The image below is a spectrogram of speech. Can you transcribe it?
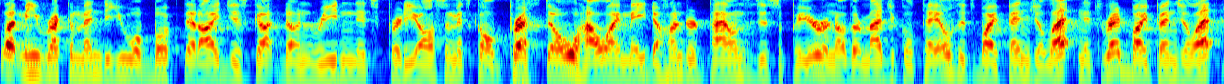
let me recommend to you a book that I just got done reading. It's pretty awesome. It's called Presto, How I Made 100 Pounds Disappear and Other Magical Tales. It's by Penn Jillette, and it's read by Penn Jillette,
